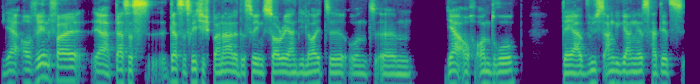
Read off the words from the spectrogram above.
Ja, auf jeden Fall, ja, das ist, das ist richtig Banane, deswegen sorry an die Leute und ähm, ja, auch Ondro, der ja wüst angegangen ist, hat jetzt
